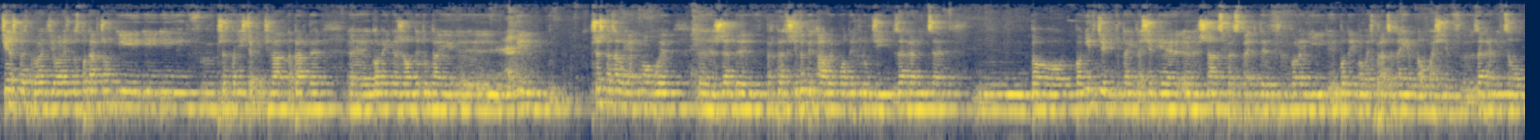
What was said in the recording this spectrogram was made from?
ciężko jest prowadzić działalność gospodarczą i, i, i w, przez 25 lat naprawdę e, kolejne rządy tutaj mi przeszkadzały jak mogły, e, żeby praktycznie wypychały młodych ludzi za granicę, mm, bo, bo nie widzieli tutaj dla siebie szans, perspektyw, woleli podejmować pracę najemną właśnie w, za granicą,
